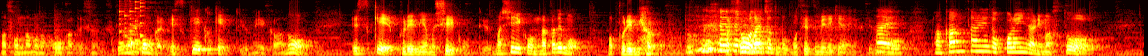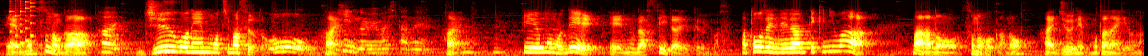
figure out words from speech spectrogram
まあ、そんなものが多かったりするんですけども、はい、今回 SK 家研というメーカーの SK プレミアムシリコンという、まあ、シリコンの中でも、まあ、プレミアムなものと、まあ、詳細ちょっと僕も説明できないんですけども、はい、まあ、簡単に言うとこれになりますとえー、持つのが15年持ちますよと、はい、金飲みましたね、はい、うんうん、っていうもので、えー、塗らせていただいております、まあ、当然値段的には、まあ、あのその他の、はい、10年持たないような、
